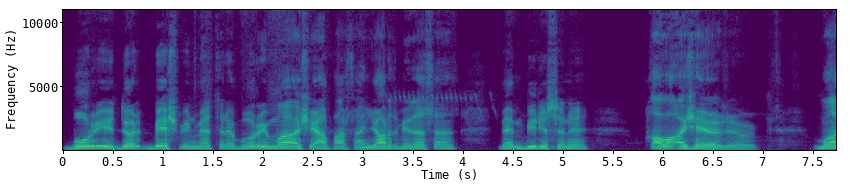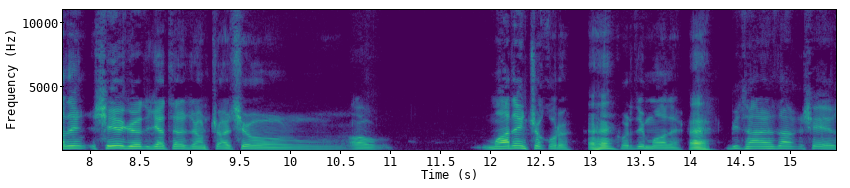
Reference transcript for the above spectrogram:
boruyu 4-5 bin metre boruyu ma şey yaparsan yardım ederseniz ben birisini kava şey maden şeye gö- getireceğim şu şey, o, o, maden çukuru hı. kurdi maden. He. Bir tane de şey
